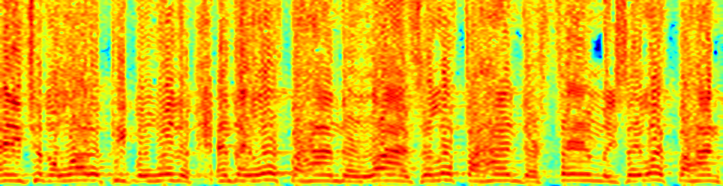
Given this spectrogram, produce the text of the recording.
And he took a lot of people with him, and they left behind their lives. They left behind their families. They left behind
